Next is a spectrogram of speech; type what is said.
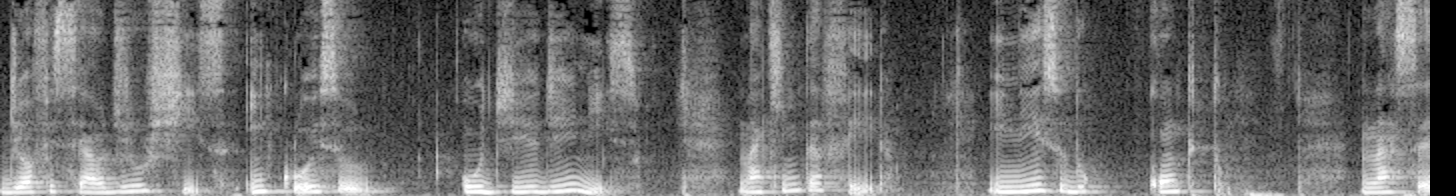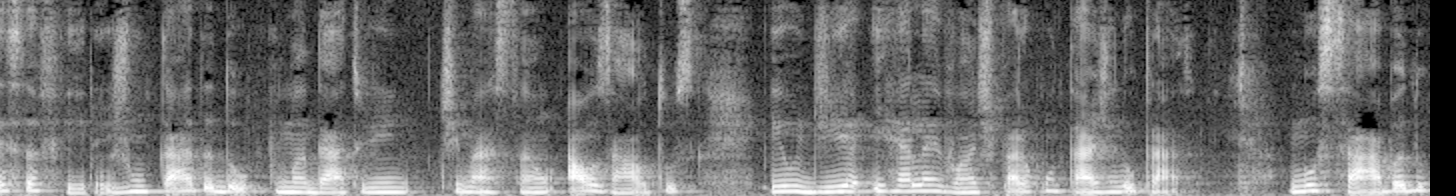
de oficial de justiça, inclui-se o, o dia de início. Na quinta-feira, início do cômpito. Na sexta-feira, juntada do mandato de intimação aos autos e o dia irrelevante para a contagem do prazo. No sábado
